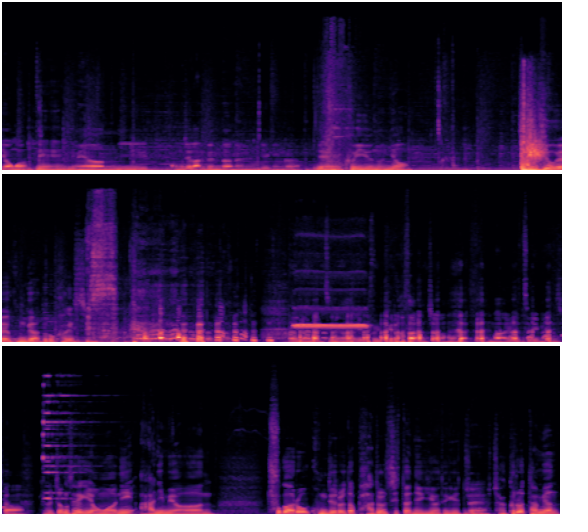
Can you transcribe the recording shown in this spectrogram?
영원? 네. 이면 이 공제가 안 된다는 얘기인가요? 예, 그 이유는요. 잠시 후에 공개하도록 하겠습니다. 이런 멘트는 사실 불필요하다는 점 한번 알려드리면서 결정세액이 영원이 아니면 추가로 공제를 더 받을 수 있다는 얘기가 되겠죠. 네. 자, 그렇다면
